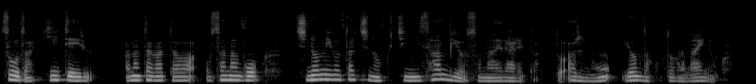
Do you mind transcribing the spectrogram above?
そうだ、聞いている。あなた方は幼子、血のみ子たちの口に賛美を備えられたとあるのを読んだことがないのか？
